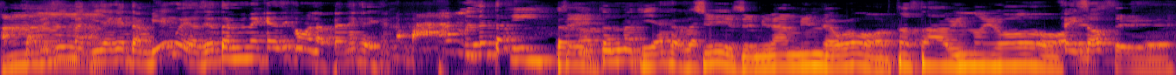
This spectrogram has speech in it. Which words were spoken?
Ah, También es maquillaje también, güey. O sea, también me quedé así como en la pendeja y dije, no mames, neta. Sí. Pero Sí. no, todo es maquillaje, güey. Sí, se miran bien de huevo. Ahorita estaba viendo yo. Face Off. este,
